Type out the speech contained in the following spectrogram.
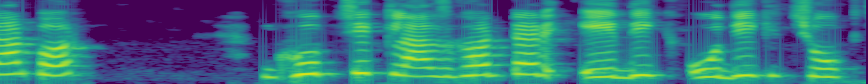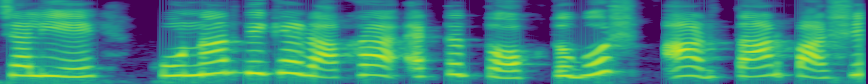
তারপর ঘুপচি ক্লাস ঘরটার এদিক ওদিক চোখ চালিয়ে কোনার দিকে রাখা একটা তক্তবোস আর তার পাশে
